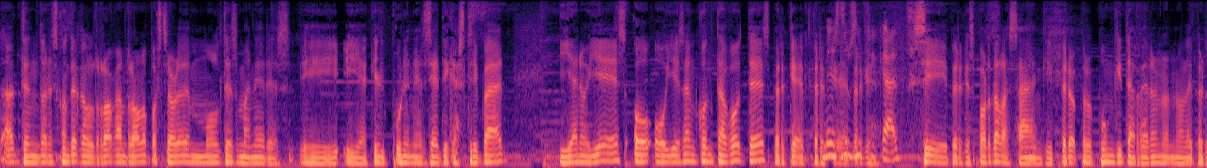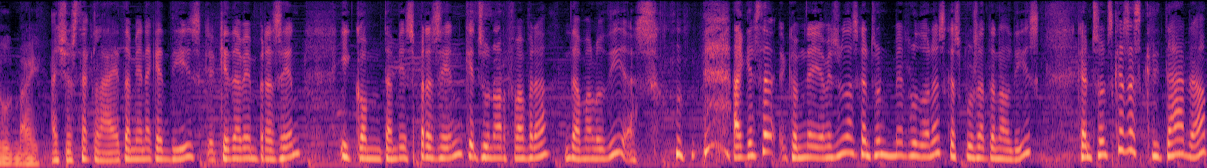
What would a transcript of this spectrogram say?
Eh, Te'n dones compte que el rock and roll el pots treure de moltes maneres i, i aquell punt energètic estripat ja no hi és, o, o hi és en contagotes perquè, perquè, Més dosificat. perquè, sí, perquè es porta la sang, i, però, però el punt guitarrero no, no l'he perdut mai. Això està clar, eh? també en aquest disc queda ben present i com també és present que ets un orfebre de melodies. Aquesta, com dèiem, és una de les cançons més rodones que has posat en el disc. Cançons que has escrit ara,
